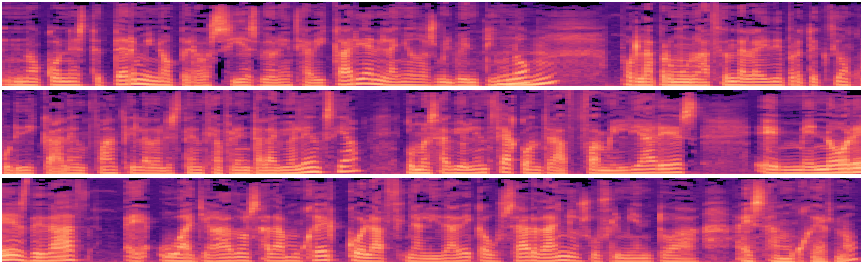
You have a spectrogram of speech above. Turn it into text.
no con este término, pero sí es violencia vicaria en el año 2021 por la promulgación de la Ley de Protección Jurídica a la Infancia y la Adolescencia frente a la violencia, como esa violencia contra familiares eh, menores de edad eh, o allegados a la mujer con la finalidad de causar daño o sufrimiento a, esa mujer, ¿no?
